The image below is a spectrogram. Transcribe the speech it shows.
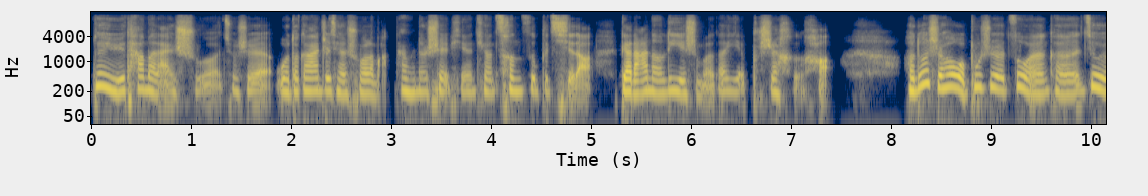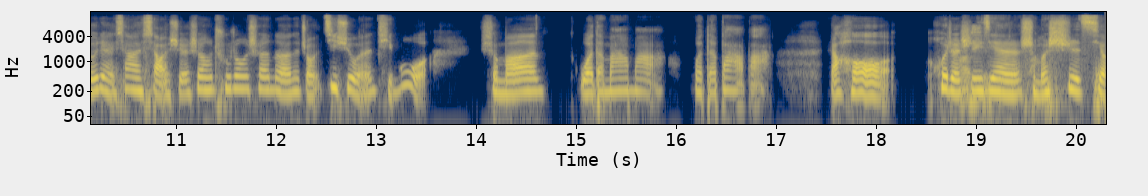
对于他们来说，就是我都刚才之前说了嘛，他们的水平挺参差不齐的，表达能力什么的也不是很好。很多时候我布置的作文可能就有点像小学生、初中生的那种记叙文题目，什么我的妈妈、我的爸爸，然后或者是一件什么事情。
